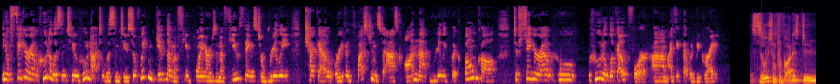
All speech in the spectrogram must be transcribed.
you know, figure out who to listen to, who not to listen to. So if we can give them a few pointers and a few things to really check out or even questions to ask on that really quick phone call to figure out who who to look out for, um, I think that would be great. Solution providers do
